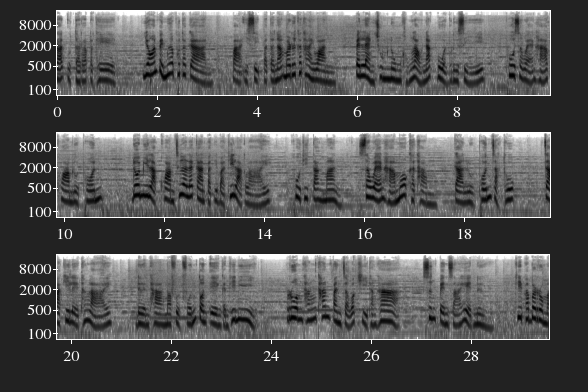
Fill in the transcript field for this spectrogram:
รัฐอุตรประเทศ ย้อนไปเมื่อพุทธกาลป่าอิสิปตนะมฤคทายวัน เป็นแหล่งชุมนุมของเหล่านักบวชฤาษี ผู้แสวงหาความหลุดพ้น โดยมีหลักความเชื่อและการปฏิบัติที่หลากหลาย ผู้ที่ตั้งมั่นแสวงหาโมกขธรรม การหลุดพ้นจากทุกข์ จากกิเลสทั้งหลาย เดินทางมาฝึกฝนตนเองกันที่นี่ รวมทั้งท่านปัญจวัคคีย์ทั้งห้าซึ่งเป็นสาเหตุหนึ่ง ที่พระบรม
